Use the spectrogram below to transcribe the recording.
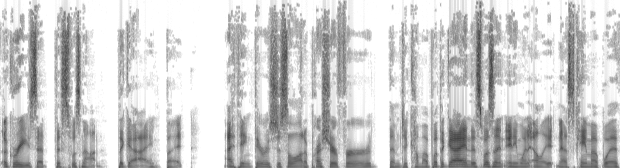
agrees that this was not the guy. But I think there was just a lot of pressure for them to come up with a guy, and this wasn't anyone Eliot Ness came up with.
